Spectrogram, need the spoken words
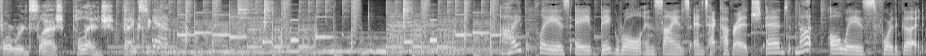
forward slash pledge. Thanks, Thanks again. again. Hype plays a big role in science and tech coverage, and not always for the good.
